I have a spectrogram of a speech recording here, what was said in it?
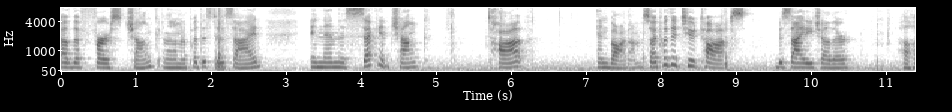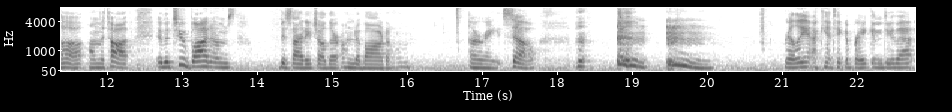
of the first chunk, and then I'm to put this to the side. And then the second chunk, top and bottom. So I put the two tops beside each other, haha, on the top, and the two bottoms beside each other on the bottom. All right, so really, I can't take a break and do that.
